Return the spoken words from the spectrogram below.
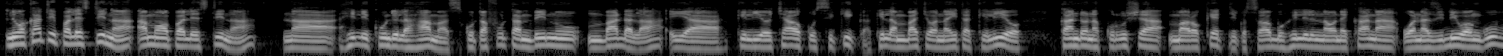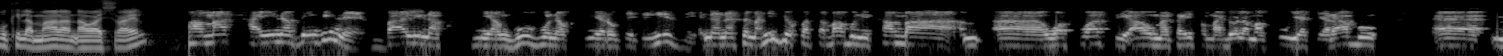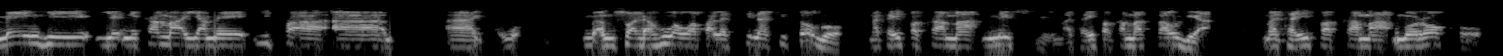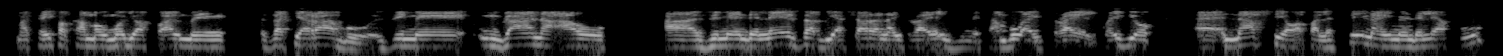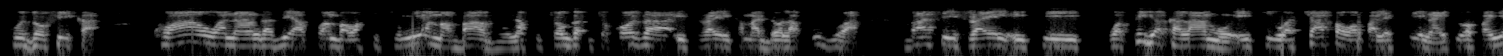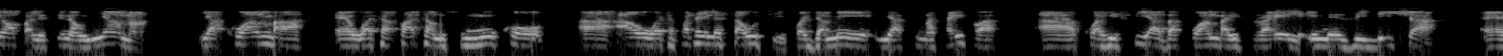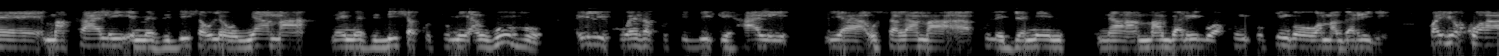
Ni wakati Palestina ama Wapalestina na hili kundi la Hamas kutafuta mbinu mbadala ya kilio chao kusikika, kile ambacho wanaita kilio, kando na kurusha maroketi, kwa sababu hili linaonekana wanazidiwa nguvu kila mara na Waisrael. Hamas haina vingine bali na kutumia nguvu na kutumia roketi hizi, na nasema hivyo kwa sababu ni kama uh, wafuasi au mataifa madola makuu ya Kiarabu Uh, mengi ye, ni kama yameipa uh, uh, mswada huo wa Palestina kisogo. Mataifa kama Misri, mataifa kama Saudia, mataifa kama Moroko, mataifa kama Umoja wa Falme za Kiarabu zimeungana au uh, zimeendeleza biashara na Israel, zimetambua Israel. Kwa hivyo Uh, nafsi ya Wapalestina imeendelea kudhofika. Kwao wanaangazia kwamba wakitumia mabavu na kuchokoza Israel kama dola kubwa, basi Israel ikiwapiga kalamu, ikiwachapa Wapalestina, ikiwafanyia Wapalestina unyama, ya kwamba eh, watapata msumuko uh, au watapata ile sauti kwa jamii ya kimataifa uh, kwa hisia za kwamba Israel imezidisha eh, makali, imezidisha ule unyama na imezidisha kutumia nguvu ili kuweza kudhibiti hali ya usalama uh, kule Jenin na magharibi wa ukingo wa magharibi. Kwa hivyo kwa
